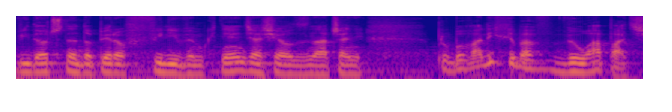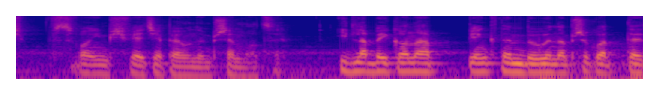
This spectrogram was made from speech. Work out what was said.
widoczne dopiero w chwili wymknięcia się od znaczeń, próbowali chyba wyłapać w swoim świecie pełnym przemocy. I dla Bacona pięknem były na przykład te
